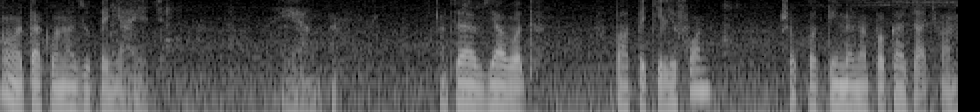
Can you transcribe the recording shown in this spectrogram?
Ну, отак вона зупиняється. Якби. Це я взяв от в папи телефон, щоб от іменно показати вам,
